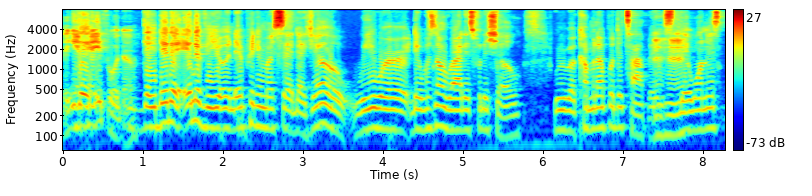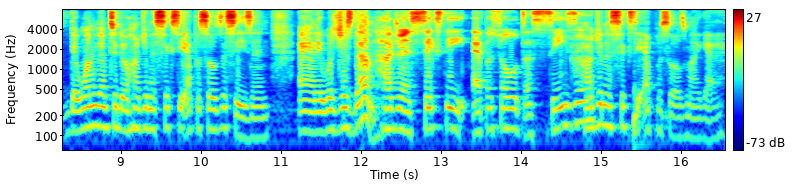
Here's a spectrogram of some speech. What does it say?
They getting paid for it though. they did an interview and they pretty much said that yo we were there was no writers for the show we were coming up with the topics Mm-hmm. they wanted they wanted them to do 160 episodes a season and it was just them 160 episodes a season. 160 episodes my guy.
